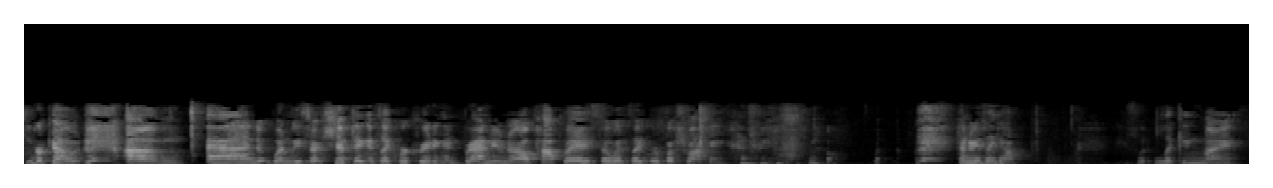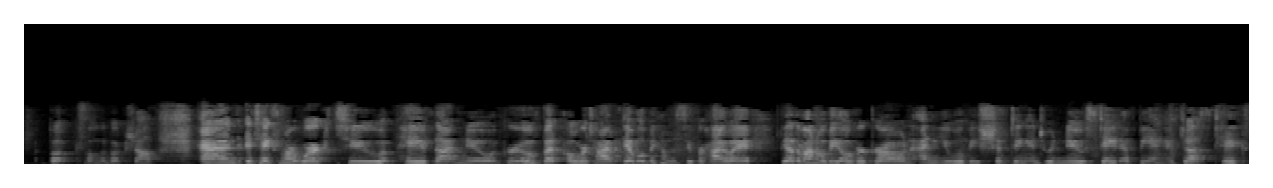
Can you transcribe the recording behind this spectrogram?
to work out. Um, and when we start shifting, it's like we're creating a brand new neural pathway. So it's like we're bushwhacking. Henry, no. Henry, lay down. He's licking my books on the bookshelf. And it takes more work to pave that new groove, but over time it will become the superhighway. The other one will be overgrown and you will be shifting into a new state of being. It just takes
